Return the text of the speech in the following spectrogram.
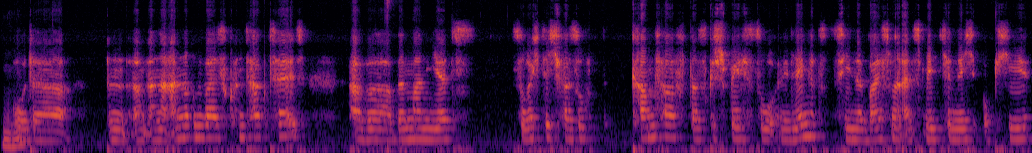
Mhm. oder in irgendeiner anderen Weise Kontakt hält. Aber wenn man jetzt so richtig versucht, krampfhaft das Gespräch so in die Länge zu ziehen, dann weiß man als Mädchen nicht, okay,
